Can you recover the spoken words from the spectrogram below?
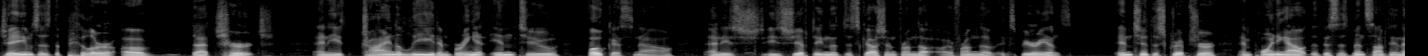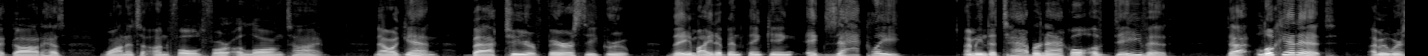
James is the pillar of that church, and he's trying to lead and bring it into focus now and he's he's shifting the discussion from the uh, from the experience into the scripture and pointing out that this has been something that God has wanted to unfold for a long time. Now again, back to your Pharisee group. They might have been thinking exactly. I mean the tabernacle of David. That look at it. I mean we're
